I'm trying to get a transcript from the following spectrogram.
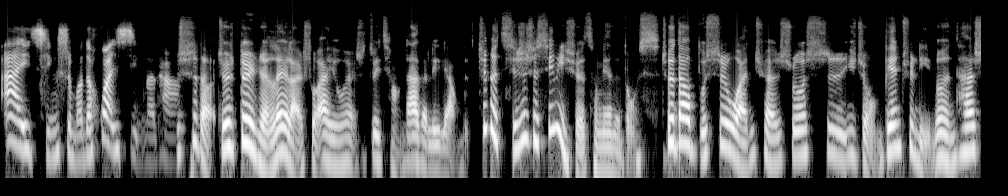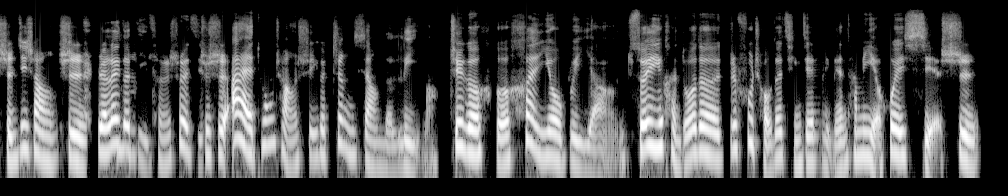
爱情什么的唤醒了他，是的，就是对人类来说，爱永远是最强大的力量。这个其实是心理学层面的东西，这倒不是完全说是一种编剧理论，它实际上是人类的底层设计。就是爱通常是一个正向的力嘛，这个和恨又不一样。所以很多的是复仇的情节里面，他们也会写是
